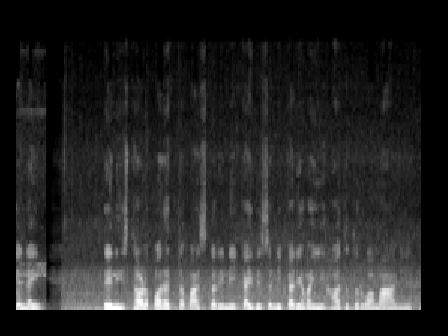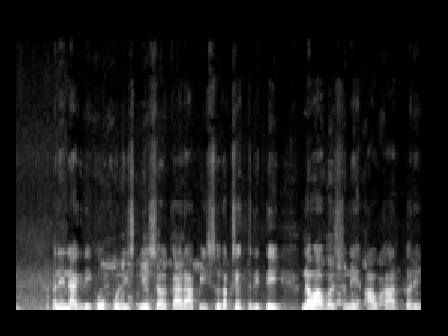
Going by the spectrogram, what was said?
કે નહીં, તેની સ્થળ પર જ તપાસ કરીને કાયદેસરની કાર્યવાહી હાથ ધરવામાં આવી હતી અને નાગરિકો પોલીસને સહકાર આપી સુરક્ષિત રીતે નવા વર્ષને આવકાર કરે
